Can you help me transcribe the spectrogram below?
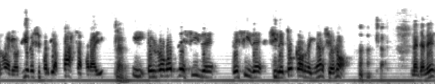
9 o 10 veces por día, pasa por ahí, y el robot decide, decide si le toca ordeñarse o no. claro. ¿Me entendés?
